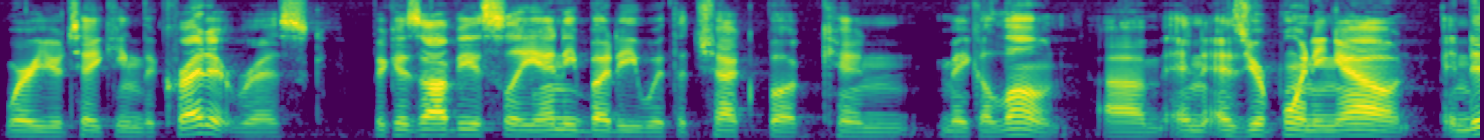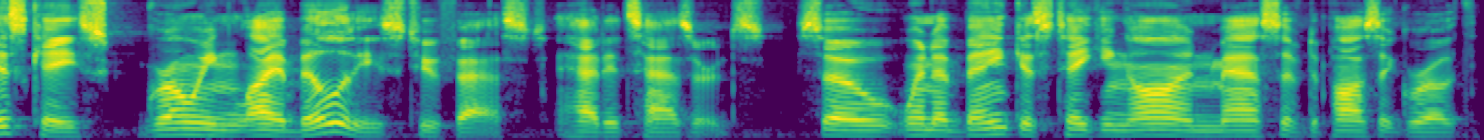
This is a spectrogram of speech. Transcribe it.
where you're taking the credit risk, because obviously anybody with a checkbook can make a loan. Um, and as you're pointing out, in this case, growing liabilities too fast had its hazards. So when a bank is taking on massive deposit growth,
